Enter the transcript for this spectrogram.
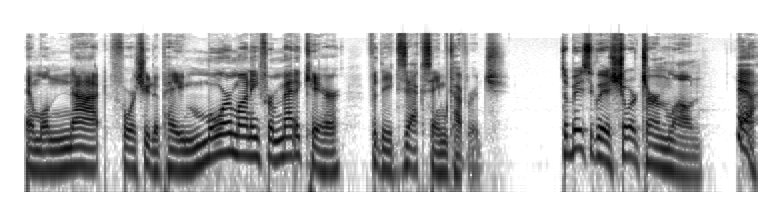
and will not force you to pay more money for Medicare for the exact same coverage. So basically, a short term loan. Yeah.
